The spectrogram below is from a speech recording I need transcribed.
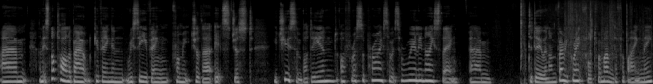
Um, and it's not all about giving and receiving from each other, it's just you choose somebody and offer a surprise. So it's a really nice thing um, to do. And I'm very grateful to Amanda for buying me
